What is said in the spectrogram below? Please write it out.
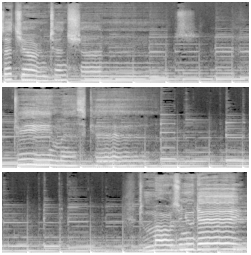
Set your intentions, dream with care. Tomorrow's a new day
